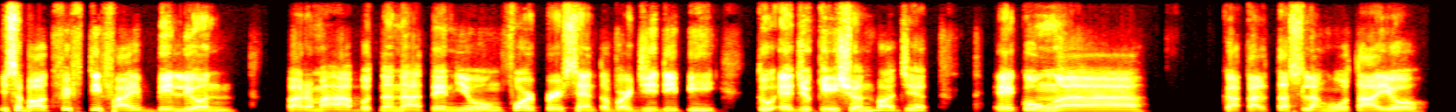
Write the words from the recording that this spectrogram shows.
is about 55 billion para maabot na natin yung 4% of our GDP to education budget. Eh kung uh, kakaltas lang ho tayo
